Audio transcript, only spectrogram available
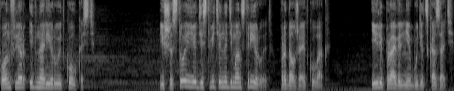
Хонфлер игнорирует колкость. «И шестой ее действительно демонстрирует», – продолжает Кулак. Или правильнее будет сказать.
